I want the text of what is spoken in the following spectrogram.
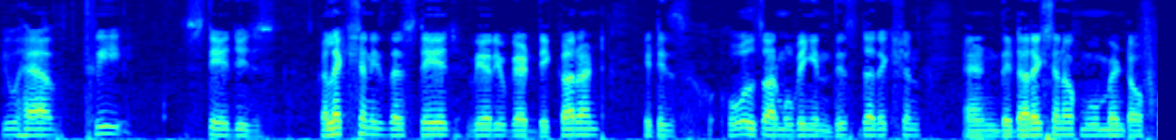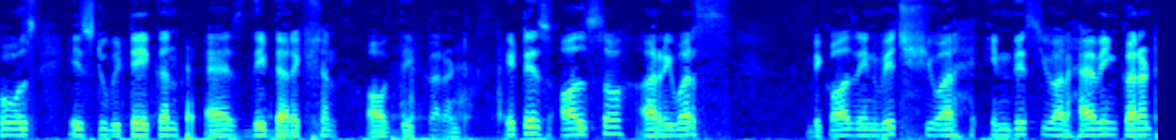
You have three stages. Collection is the stage where you get the current. It is holes are moving in this direction and the direction of movement of holes is to be taken as the direction of the current. It is also a reverse because in which you are in this you are having current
